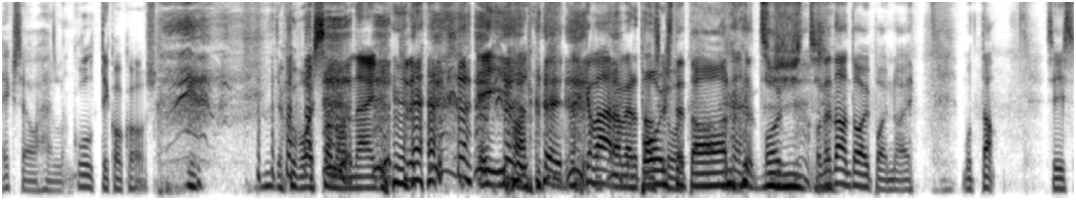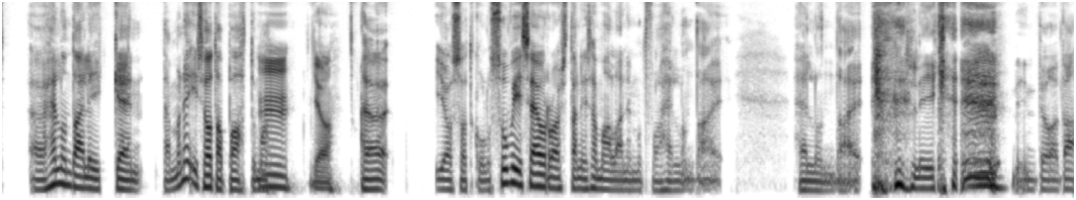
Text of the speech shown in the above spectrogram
eikö se ole helluntai? Kulttikokous. Joku voisi sanoa näin. ei ihan. Ehkä väärä vertauskuva. Poistetaan. Pois- Otetaan toi poin noin. Mutta siis helluntai-liikkeen tämmöinen iso tapahtuma. Mm. Joo. Ö, jos oot kuullut suviseuroista, niin samanlainen, mutta vaan helluntai, helluntai-liike. Mm. niin tuota,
